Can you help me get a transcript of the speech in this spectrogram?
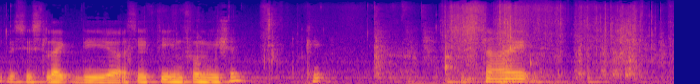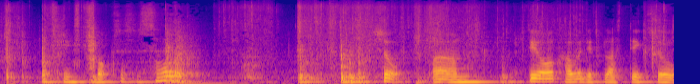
This is like the uh, safety information. Okay. Aside okay boxes aside. So um they all covered with plastic so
